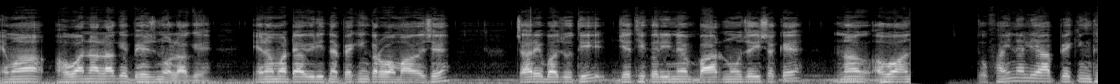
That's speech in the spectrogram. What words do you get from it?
એમાં હવા ના લાગે, ભેજ ન લાગે. એના માટે આવી રીતના પેકિંગ કરવામાં આવે છે. ચારે બાજુથી, જેથી કરીને બહાર ન જઈ શકે, ન હવા તો ફાઇનલી આ પેકિંગ થઈ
